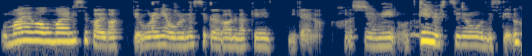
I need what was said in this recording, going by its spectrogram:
お前はお前の世界があって、俺には俺の世界があるだけ、みたいな話じゃねえのって普通に思うんですけど。い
